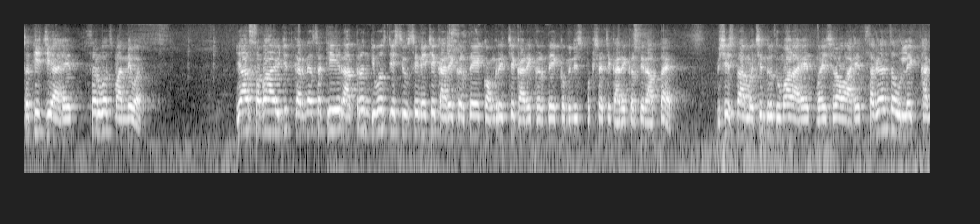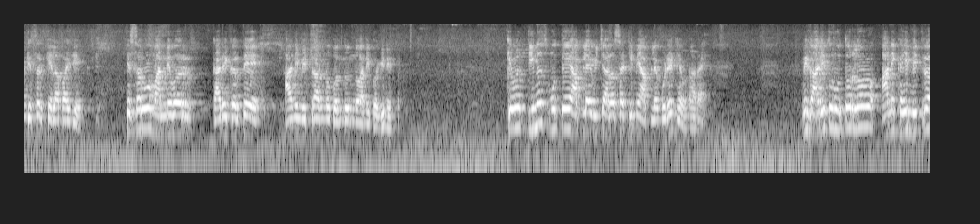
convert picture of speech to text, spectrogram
सतीशजी आहेत सर्वच मान्यवर. या सभा आयोजित करण्यासाठी रात्रंदिवस जे शिवसेनेचे कार्यकर्ते काँग्रेसचे कार्यकर्ते कम्युनिस्ट पक्षाचे कार्यकर्ते राबतायत विशेषतः मच्छिंद्र धुमाळ आहेत महेशराव आहेत सगळ्यांचा उल्लेख खानगेसर केला पाहिजे. हे सर्व मान्यवर कार्यकर्ते आणि मित्रांनो बंधूंनो आणि भगिनी केवळ तीनच मुद्दे आपल्या विचारासाठी मी आपल्या पुढे ठेवणार आहे. मी गाडीतून उतरलो आणि काही मित्र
